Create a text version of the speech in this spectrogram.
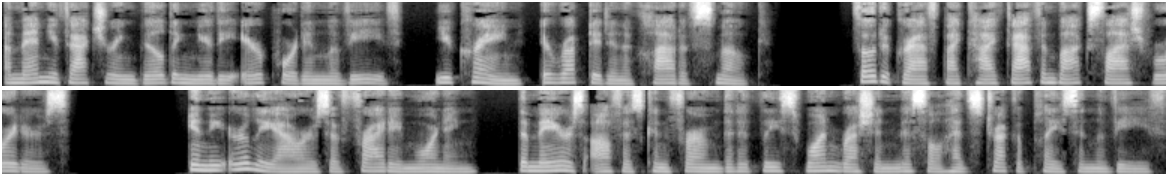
a manufacturing building near the airport in Lviv, Ukraine, erupted in a cloud of smoke. Photograph by Kai Pfaffenbach Reuters. In the early hours of Friday morning, the mayor's office confirmed that at least one Russian missile had struck a place in Lviv.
